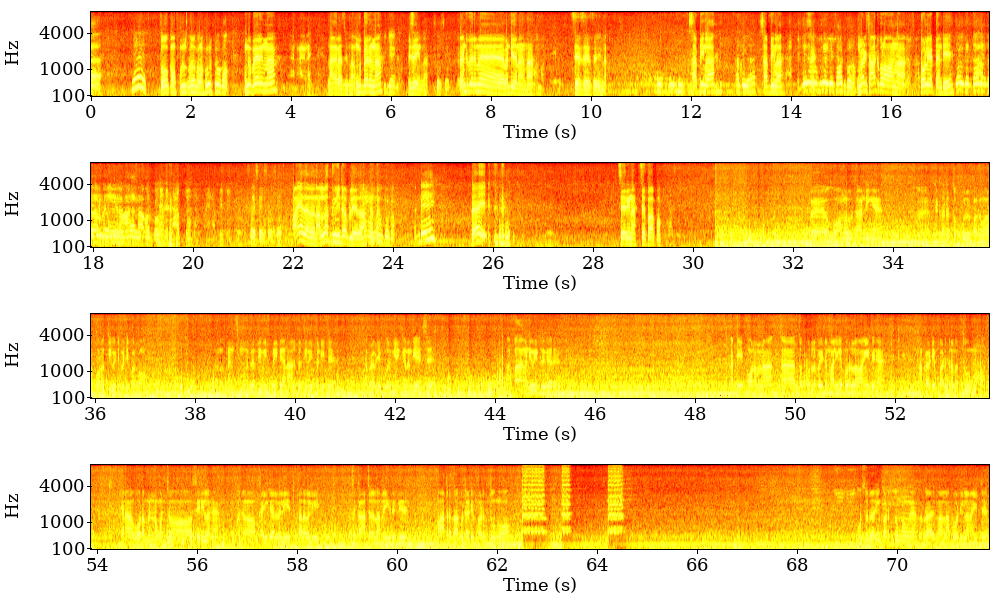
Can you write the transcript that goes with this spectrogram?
ஏய். தூக்கம் ஃபுல் தூக்கம். ஃபுல் தூக்கம். உங்க பேருங்கண்ணா? நாகராஜுங்களா? உங்க பேருங்கண்ணா? விஜய்ங்களா? சரி சரி. ரெண்டு பேருமே வண்டி தானாங்கண்ணா? சரி சரி சரிண்ணா. சாப்பிட்டீங்களா? சாப்பிட்டீங்களா? நீங்க முன்னாடி போய் சாப்பிட்டு போலாம். முன்னாடி சாப்பிட்டு போலாம் வாங்கண்ணா. டோல்கேட் தாண்டி. பையன் நல்லா தூங்கிட்டாப்லையே தான் டேய். சரிண்ணா. சரி பார்ப்போம் இப்போ ஓமலூர் தாண்டிங்க. கிட்டத்தட்ட தொப்பூர் பக்கம் வரப்போகிறோம் தீவெட்டிப்பட்டி பக்கம். நம்ம ஃப்ரெண்ட்ஸ் மூணு பேர்த்தையும் மீட் பண்ணிட்டு நாலு பேர்த்தையும் மீட் பண்ணிவிட்டு அப்புறம் அப்படியே பொறுமையாக கிளம்பியாச்சு. அப்பா தான் வண்டி ஓடிட்டுருக்காரு. அப்படியே போனோம்னா தொப்பூரில் போயிட்டு மளிகை பொருள்லாம் வாங்கிட்டுங்க. அப்புறம் அப்படியே படுத்து நம்ம தூங்குவோம். ஏன்னா உடம்பு இன்னும் கொஞ்சம் சரியில்லைங்க. கொஞ்சம் கை கால் வலி தலைவலி கொஞ்சம் காய்ச்சல் எல்லாமே இருக்குது மாத்திரை சாப்பிட்டு அப்படியே படுத்து தூங்குவோம். ஒசூர் வரைக்கும் படுத்து தூங்குவோங்க அப்புறம் அதுக்கு மேலே நான் போட்டிக்கலாம் நைட்டு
